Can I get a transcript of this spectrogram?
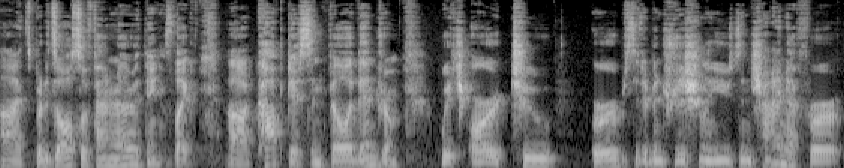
Uh, it's, but it's also found in other things like uh, coptis and phellodendron, which are two herbs that have been traditionally used in China for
